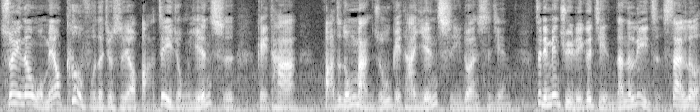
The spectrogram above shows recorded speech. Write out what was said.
所以呢，我们要克服的就是要把这种延迟给它。把这种满足给它延迟一段时间。这里面举了一个简单的例子，赛勒，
